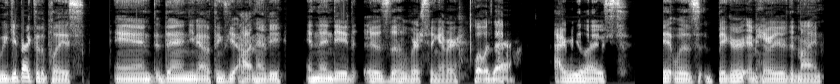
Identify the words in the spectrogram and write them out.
we get back to the place, and then you know things get hot and heavy. And then, dude, it was the worst thing ever. What was that? I realized it was bigger and hairier than mine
